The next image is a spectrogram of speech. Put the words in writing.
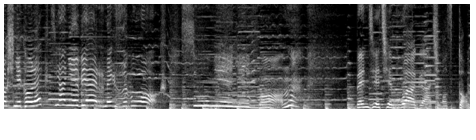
rośnie kolekcja niewiernych zwłok. Sumienie won, będziecie błagać o zgon.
